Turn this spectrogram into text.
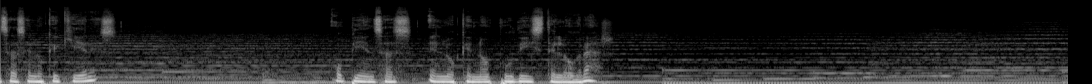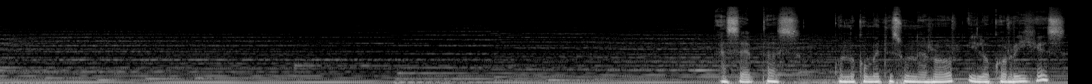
¿Piensas en lo que quieres? ¿O piensas en lo que no pudiste lograr? ¿Aceptas cuando cometes un error y lo corriges?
